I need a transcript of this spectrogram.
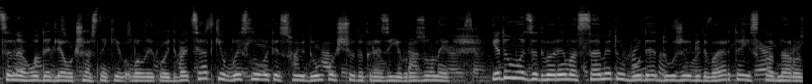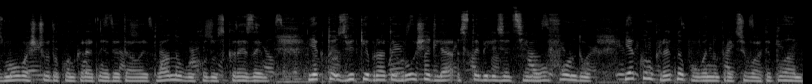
Це нагода для учасників Великої двадцятки висловити свою думку щодо кризи єврозони. Я думаю, за дверима саміту буде дуже відверта і складна розмова щодо конкретних деталей плану виходу з кризи. Як то звідки брати гроші для стабілізаційного фонду? Як конкретно повинен працювати план?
